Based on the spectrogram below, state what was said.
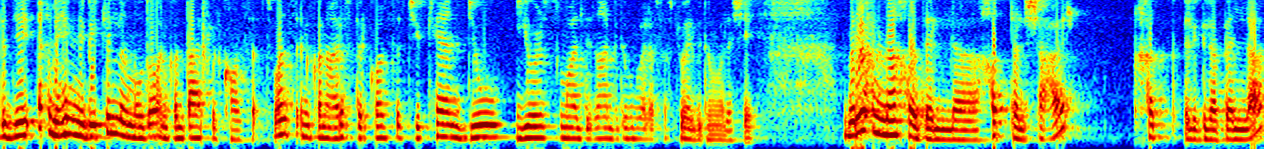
بدي أنا بهمني بكل الموضوع إنكم تعرفوا ال concept once إنكم عرفتوا ال concept you can do your smile design بدون ولا software بدون ولا شيء. بنروح بناخد خط الشعر خط ال glabella.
